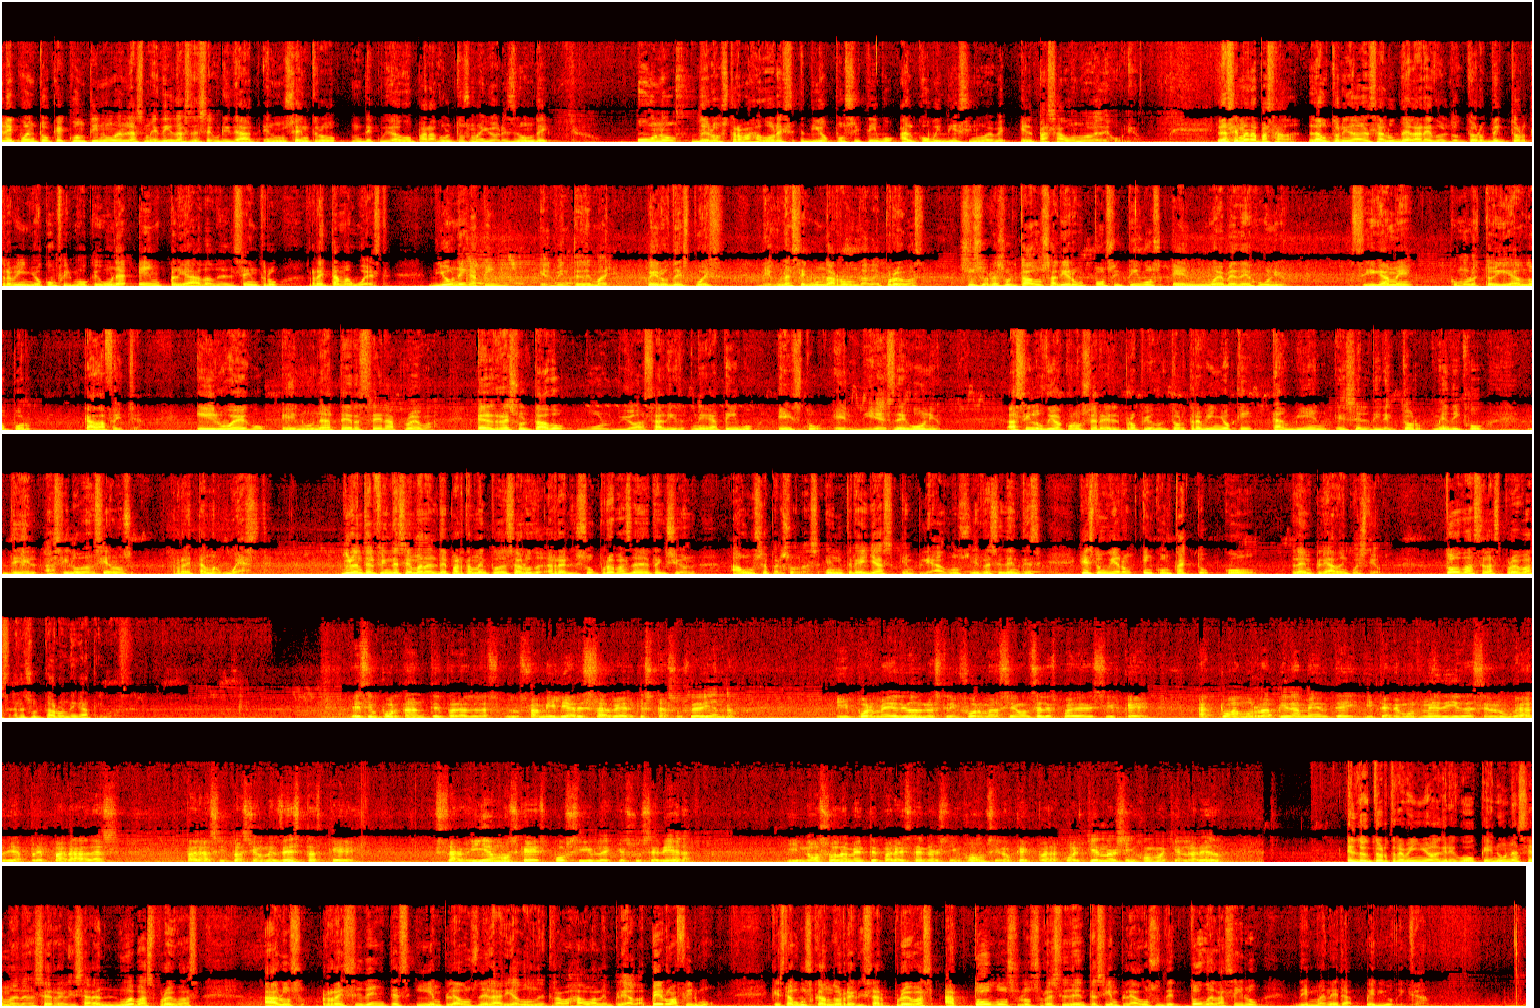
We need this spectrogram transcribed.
Le cuento que continúan las medidas de seguridad en un centro de cuidado para adultos mayores, donde uno de los trabajadores dio positivo al COVID-19 el pasado 9 de junio. La semana pasada, la Autoridad de Salud de Laredo, el doctor Víctor Treviño, confirmó que una empleada del centro Retama West dio negativo el 20 de mayo, pero después de una segunda ronda de pruebas, sus resultados salieron positivos el 9 de junio. Sígame como lo estoy guiando por cada fecha. Y luego, en una tercera prueba, el resultado volvió a salir negativo, esto el 10 de junio. Así lo dio a conocer el propio doctor Treviño, que también es el director médico del asilo de ancianos Retama West. Durante el fin de semana, el Departamento de Salud realizó pruebas de detección a 11 personas, entre ellas empleados y residentes que estuvieron en contacto con la empleada en cuestión. Todas las pruebas resultaron negativas. Es importante para los familiares saber qué está sucediendo y por medio de nuestra información se les puede decir que actuamos rápidamente y tenemos medidas en lugar ya preparadas para situaciones de estas que sabíamos que es posible que sucedieran. Y no solamente para este nursing home, sino que para cualquier nursing home aquí en Laredo. El doctor Treviño agregó que en una semana se realizarán nuevas pruebas a los residentes y empleados del área donde trabajaba la empleada, pero afirmó que están buscando realizar pruebas a todos los residentes y empleados de todo el asilo de manera periódica.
